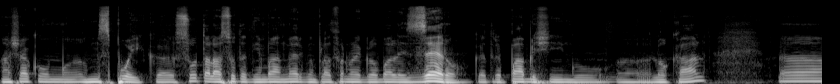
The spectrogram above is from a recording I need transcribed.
așa cum îmi spui că 100% din bani merg în platformele globale, zero către publishing-ul uh, local, uh,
